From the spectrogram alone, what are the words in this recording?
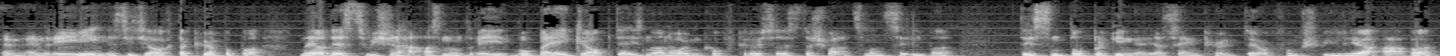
ein, ein, Reh, es ist ja auch der Körperbau. Naja, der ist zwischen Hasen und Reh. Wobei ich glaube, der ist nur einen halben Kopf größer als der Schwarzmann selber, dessen Doppelgänger er sein könnte, auch vom Spiel her. Aber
